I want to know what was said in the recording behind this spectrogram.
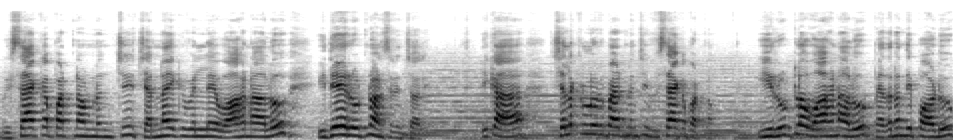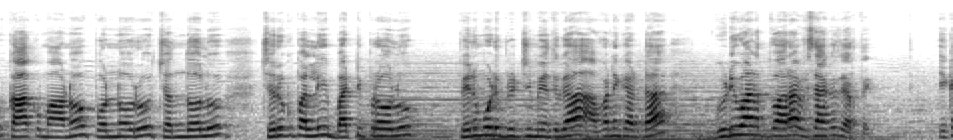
విశాఖపట్నం నుంచి చెన్నైకి వెళ్ళే వాహనాలు ఇదే రూట్ను అనుసరించాలి. ఇక చిలకలూరుపేట నుంచి విశాఖపట్నం. ఈ రూట్లో వాహనాలు పెదనందిపాడు కాకుమాను పొన్నూరు చందోలు చెరుకుపల్లి బట్టిప్రోలు పెనుమూడి బ్రిడ్జి మీదుగా అవ్వనిగడ్డ గుడివాడ ద్వారా విశాఖ చేరుతాయి. ఇక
